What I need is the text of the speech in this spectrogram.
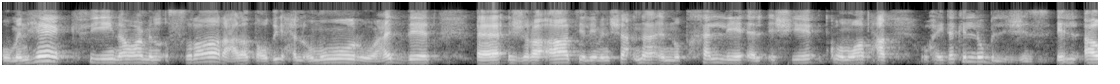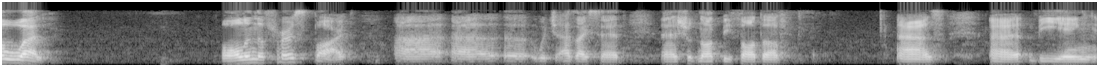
ومن هيك في نوع من الإصرار على توضيح الأمور وعدة إجراءات اللي من شأنها إنه تخلي الأشياء تكون واضحة وهيدا كله بالجزء الأول all in the first part uh, uh, uh, which as I said should not be thought of as being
